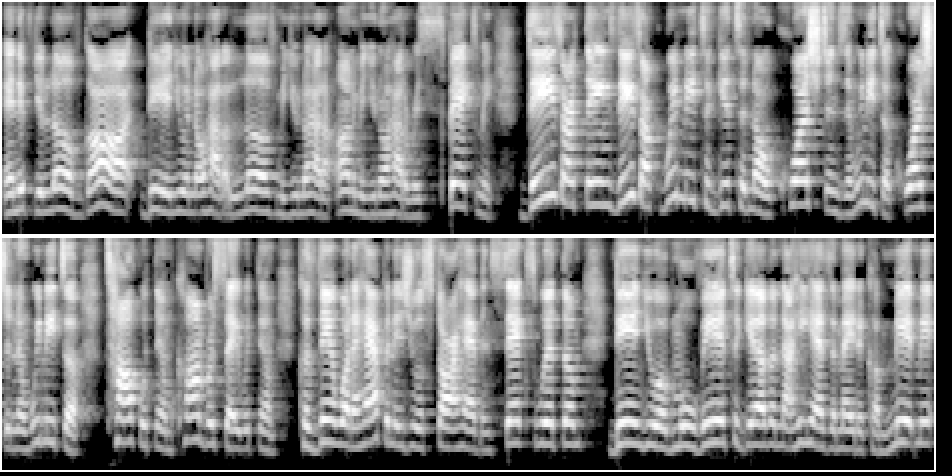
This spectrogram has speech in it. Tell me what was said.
and if you love God, then you'll know how to love me. You know how to honor me. You know how to respect me. These are things, these are, we need to get to know questions and we need to question them. We need to talk with them, conversate with them. Cause then what'll happen is you'll start having sex with them. Then you'll move in together. Now he hasn't made a commitment.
